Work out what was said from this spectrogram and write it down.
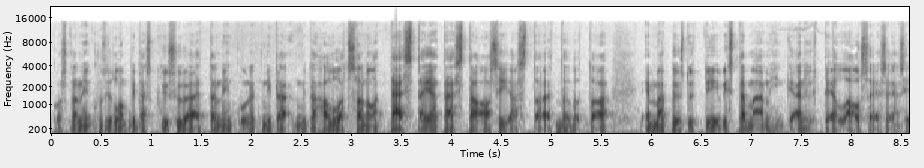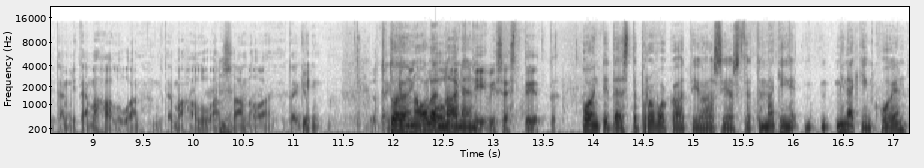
koska niin kuin silloin pitäisi kysyä, että, niin kuin, että mitä, mitä haluat sanoa tästä ja tästä asiasta. Että tota, en mä pysty tiivistämään mihinkään yhteen lauseeseen sitä, mitä mä haluan, mitä mä haluan sanoa jotenkin, jotenkin Toi on niin olennainen- kollektiivisesti. Että, pointti tästä provokaatioasiasta, että mäkin, minäkin koen,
